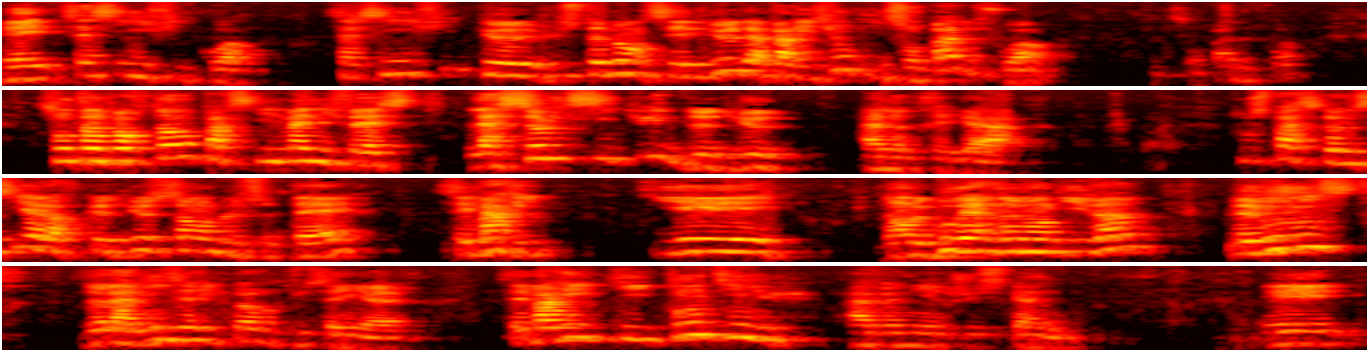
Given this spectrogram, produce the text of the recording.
Mais ça signifie quoi? Ça signifie que justement ces lieux d'apparition qui ne sont pas de foi, qui ne sont pas de foi, sont importants parce qu'ils manifestent la sollicitude de Dieu à notre égard. Tout se passe comme si, alors que Dieu semble se taire, c'est Marie qui est, dans le gouvernement divin, le ministre de la miséricorde du Seigneur. C'est Marie qui continue à venir jusqu'à nous et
